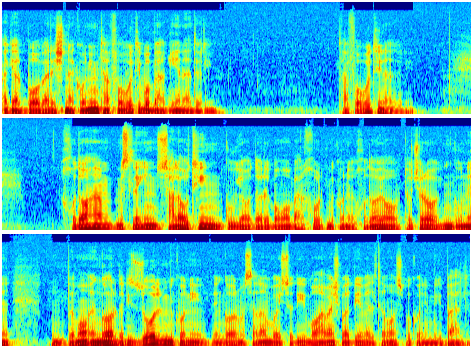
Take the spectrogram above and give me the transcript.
اگر باورش نکنیم تفاوتی با بقیه نداریم. تفاوتی نداریم. خدا هم مثل این سلاطین گویا داره با ما برخورد می‌کنه. خدایا تو چرا این گونه به ما انگار داری ظلم می‌کنی؟ انگار مثلا وایستادی ما همش باید بیم التماس بکنیم. میگه بله.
